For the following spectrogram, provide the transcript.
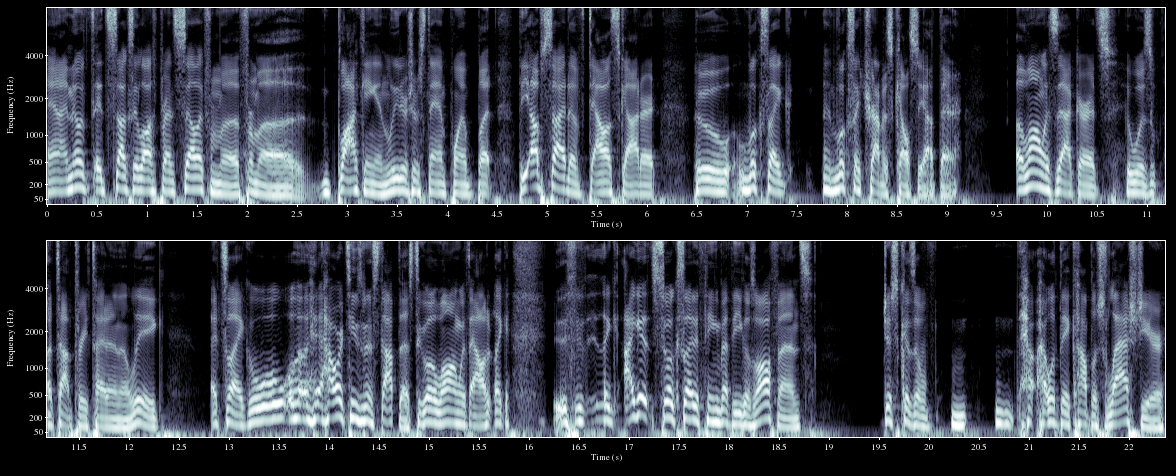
And I know it sucks they lost Brent Celek from a from a blocking and leadership standpoint, but the upside of Dallas Goedert, who looks like looks like Travis Kelce out there, along with Zach Ertz, who was a top three tight end in the league. It's like, well, how are teams going to stop this? To go along without like, like I get so excited thinking about the Eagles' offense just because of how, how- what they accomplished last year.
